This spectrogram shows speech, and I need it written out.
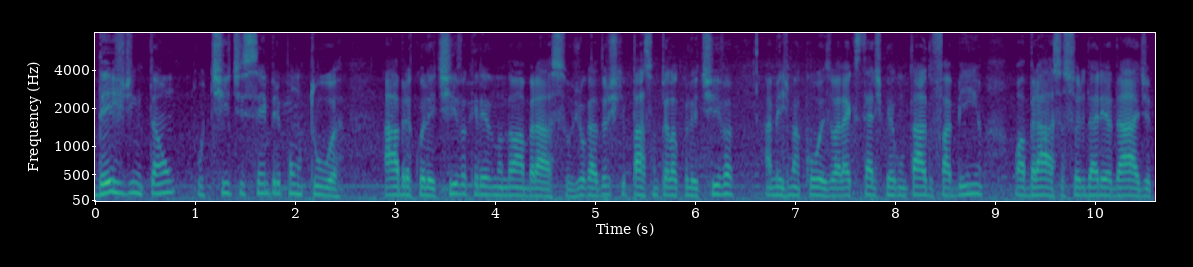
Desde então, o Tite sempre pontua abre a coletiva querendo mandar um abraço. Os jogadores que passam pela coletiva, a mesma coisa. O Alex Telles perguntado, o Fabinho, um abraço, a solidariedade.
